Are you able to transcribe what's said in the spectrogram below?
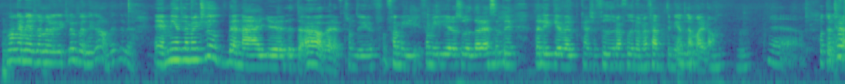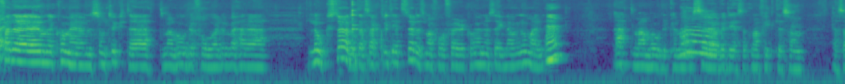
Hur många medlemmar är i klubben idag? Vet ni det? Eh, Medlemmar i klubben är ju lite över eftersom det är ju familj, familjer och så vidare. Så att det, där ligger väl kanske 400-450 medlemmar idag. Mm. Eh, ett Jag träffade en kommun som tyckte att man borde få det här LOK-stödet, alltså aktivitetsstödet som man får för kommunens egna ungdomar. Mm. Att man borde kunna se över det så att man fick det som alltså,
